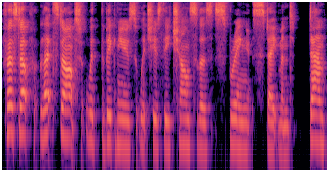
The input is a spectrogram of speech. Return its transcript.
First up, let's start with the big news, which is the Chancellor's spring statement. Dan,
